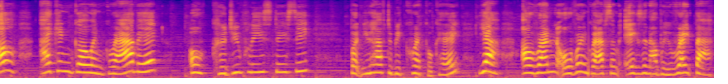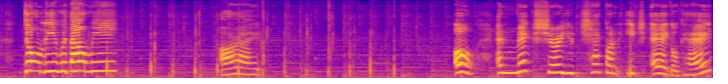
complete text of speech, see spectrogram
Oh, I can go and grab it. Oh, could you please, Stacie? But you have to be quick, okay? Yeah, I'll run over and grab some eggs and I'll be right back. Don't leave without me. All right. Oh, and make sure you check on each egg, okay?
